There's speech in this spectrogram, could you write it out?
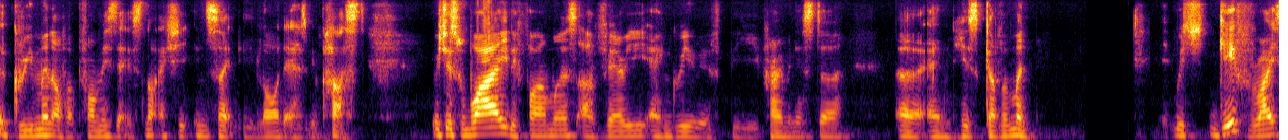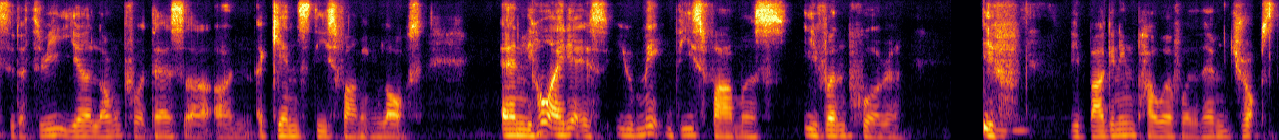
agreement of a promise that is not actually inside the law that has been passed, which is why the farmers are very angry with the prime minister uh, and his government, which gave rise to the three-year-long protests uh, on against these farming laws. And the whole idea is you make these farmers even poorer if Mhm. The bargaining power for them drops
